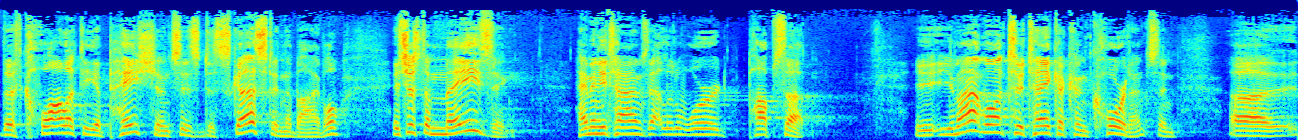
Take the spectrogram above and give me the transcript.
the quality of patience is discussed in the Bible, it's just amazing how many times that little word pops up. You, might want to take a concordance, and uh,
